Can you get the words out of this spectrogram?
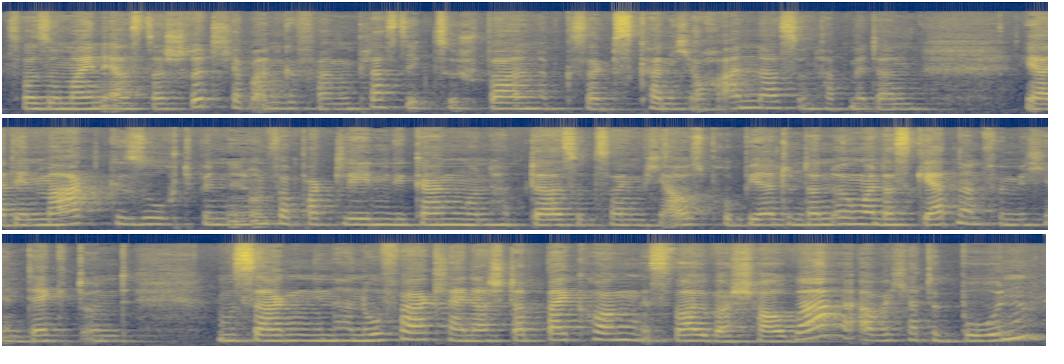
das war so mein erster Schritt. Ich habe angefangen, Plastik zu sparen, habe gesagt, das kann ich auch anders und habe mir dann ja, den Markt gesucht, bin in Unverpacktläden gegangen und habe da sozusagen mich ausprobiert und dann irgendwann das Gärtnern für mich entdeckt und muss sagen, in Hannover, kleiner Stadtbalkon, es war überschaubar, aber ich hatte Bohnen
